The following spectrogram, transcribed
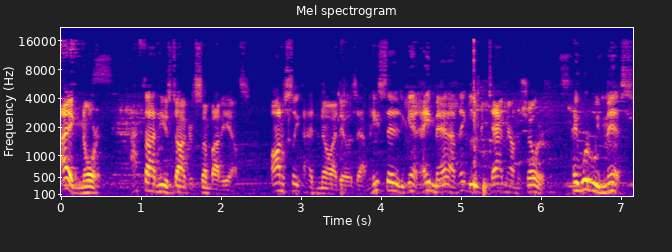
I ignore it. I thought he was talking to somebody else. Honestly, I had no idea what was happening. He said it again. Hey man, I think you can tap me on the shoulder. Hey, what did we miss?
